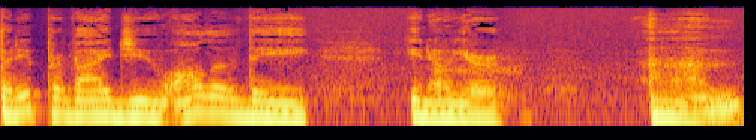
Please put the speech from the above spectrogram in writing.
but it provides you all of the, you know, your um,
